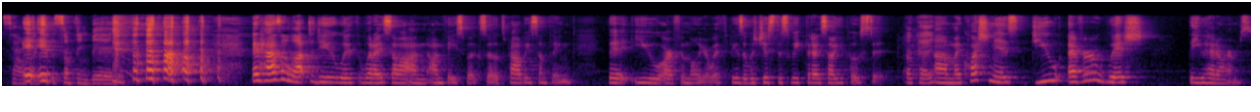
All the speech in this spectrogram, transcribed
Sounds It- like it- it's something big. It has a lot to do with what I saw on, on Facebook, so it's probably something that you are familiar with because it was just this week that I saw you post it. Okay. Um, my question is Do you ever wish that you had arms?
